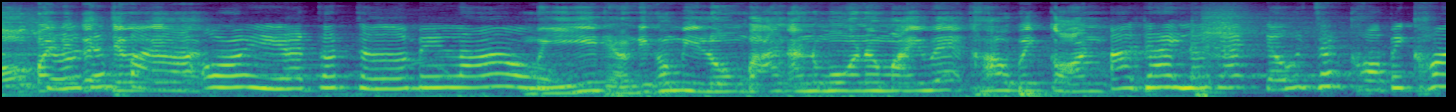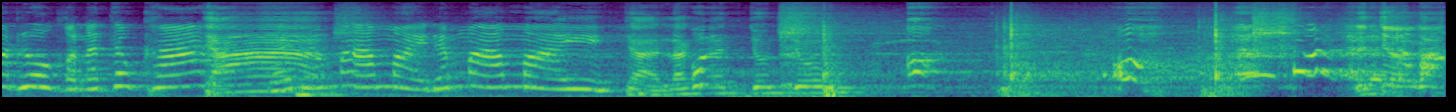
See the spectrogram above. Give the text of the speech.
ออกไปเจอเดี๋ยวก็แต่เจอป่าเองอะอ้อยอะจะเจอไม่เล่าหมีแถวนี้เขามีโรงพยาบาลอนุโมอนามัยแวะเข้าไปก่อน อะได้แล้วได้เดี๋ยวฉันขอไปคลอดลูกก่อนนะเจ้าค่ะจ้า เดี๋ยวเดี๋ยวมาใหม่เดี๋ยวมาใหม่ จ้ารักนะจุ๊บจุ๊บเดี๋ยวเจอกัน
